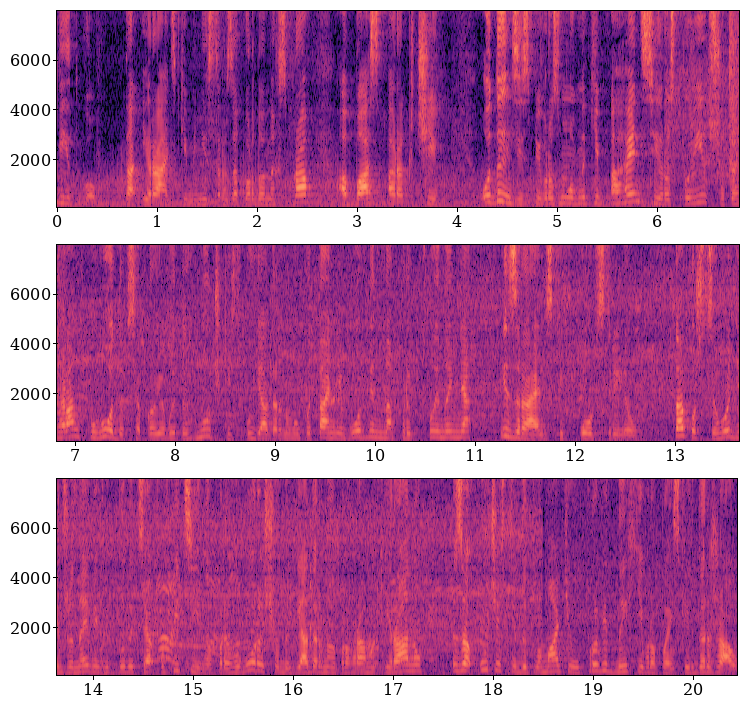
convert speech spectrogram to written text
Вітков та іранський міністр закордонних справ Аббас Аракчі. Один зі співрозмовників агенції розповів, що Тегеран погодився проявити гнучкість у ядерному питанні в обмін на припинення ізраїльських обстрілів. Також сьогодні в Женеві відбудуться офіційно переговори щодо ядерної програми Ірану за участі дипломатів провідних європейських держав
